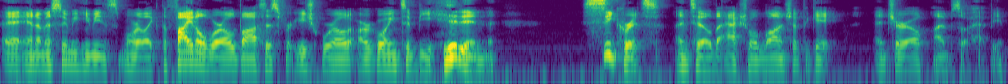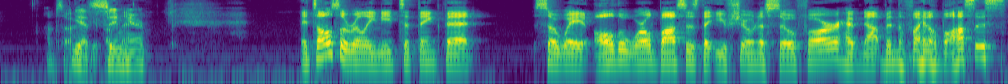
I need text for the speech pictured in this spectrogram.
and I'm assuming he means more like the final world bosses for each world are going to be hidden secrets until the actual launch of the game. And Churro, I'm so happy. I'm so happy. Yes, same that. here. It's also really neat to think that. So wait, all the world bosses that you've shown us so far have not been the final bosses.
